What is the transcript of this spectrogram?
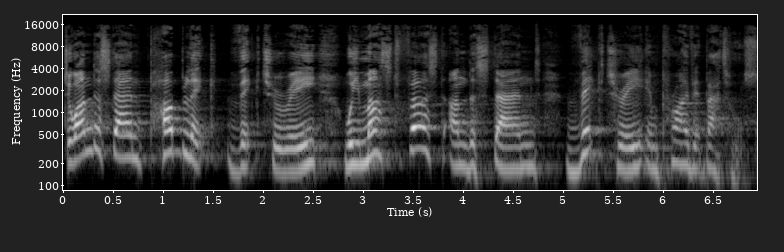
To understand public victory, we must first understand victory in private battles.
